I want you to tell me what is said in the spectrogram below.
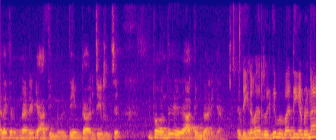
எலெக்ஷனுக்கு முன்னாடி அதிமுக திமுக அடிச்சுக்கிட்டு இருந்துச்சு. இப்போ வந்து அதிமுக அடிக்க ஆரம்பிச்சு. அப்படிங்கிற மாதிரி இருக்குது இப்போ பார்த்தீங்க அப்படின்னா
